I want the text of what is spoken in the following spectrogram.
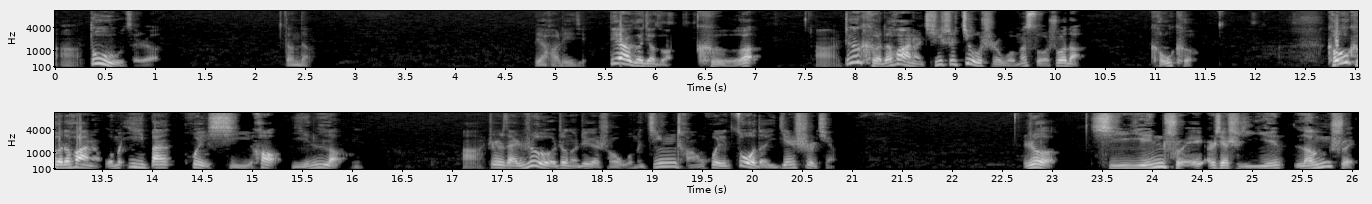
啊，肚子热，等等，比较好理解。第二个叫做渴，啊，这个渴的话呢，其实就是我们所说的口渴。口渴的话呢，我们一般会喜好饮冷，啊，这是在热症的这个时候，我们经常会做的一件事情。热喜饮水，而且是饮冷水，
